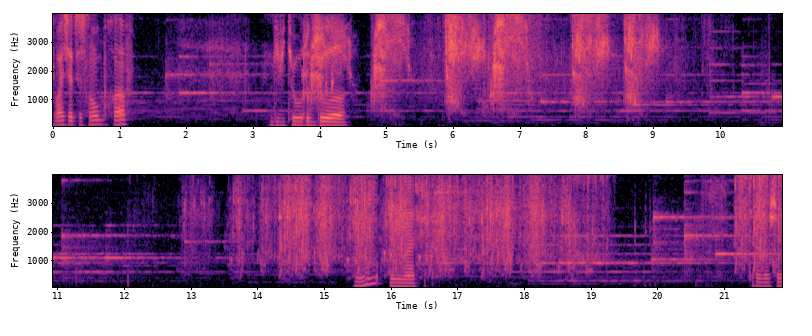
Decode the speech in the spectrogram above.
Вася, ти знову бухав? Дивіться, орда. Ну, нафиг. Треба щось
